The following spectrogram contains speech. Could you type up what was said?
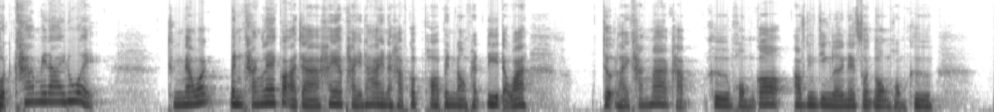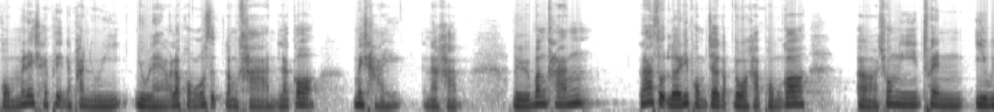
กดข้ามไม่ได้ด้วย ถึงแม้ว่าเป็นครั้งแรกก็อาจจะให้อภัยได้นะครับ ก็เพราะเป็นน้องแพตตี้แต่ว่าเจอหลายครั้งมากครับ คือผมก็เอาจริง ๆ เลยในส่วนตัวของผมคือ ผมไม่ได้ใช้ผลิตภัณฑ์อยู่นี้อยู่แล้ว แล้วผมก็รู้สึกลาคาญแล้วก็ไม่ใช้ นะครับ หรือบางครั้งล่าสุดเลยที่ผมเจอกับตัวครับ ผมก็ช่วงนี้เทรนด์ EV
